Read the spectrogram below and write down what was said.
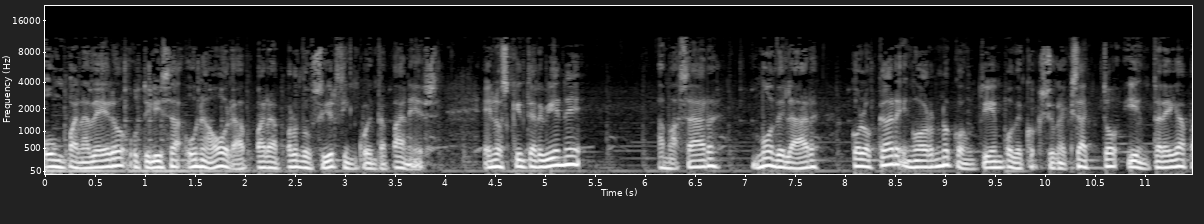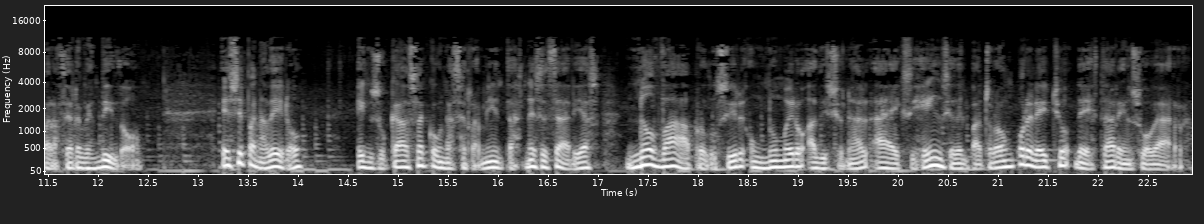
Un panadero utiliza una hora para producir 50 panes, en los que interviene amasar, modelar, colocar en horno con tiempo de cocción exacto y entrega para ser vendido. Ese panadero en su casa con las herramientas necesarias, no va a producir un número adicional a exigencia del patrón por el hecho de estar en su hogar.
